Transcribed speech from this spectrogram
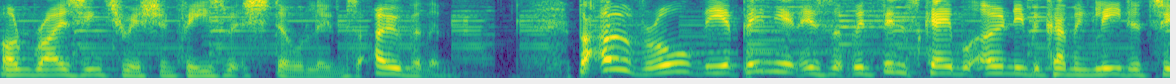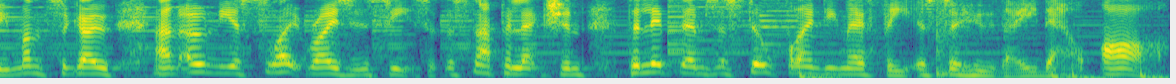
on rising tuition fees, which still looms over them. But overall, the opinion is that with Vince Cable only becoming leader two months ago and only a slight rise in seats at the snap election, the Lib Dems are still finding their feet as to who they now are.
